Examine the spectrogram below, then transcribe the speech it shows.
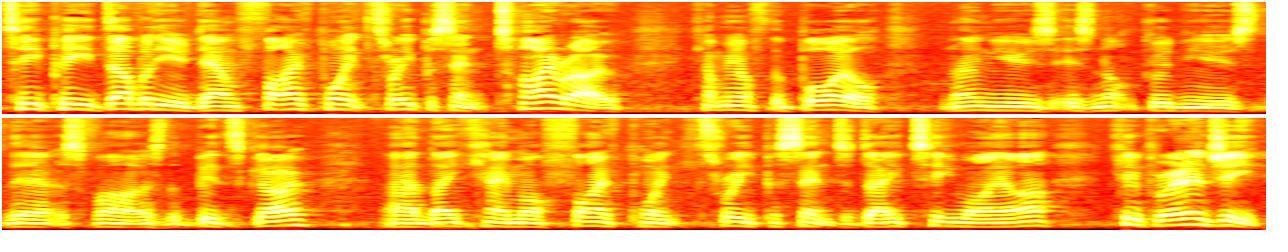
TPW down 5.3%. Tyro coming off the boil. No news is not good news there as far as the bids go. Uh, they came off 5.3% today. TYR. Cooper Energy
